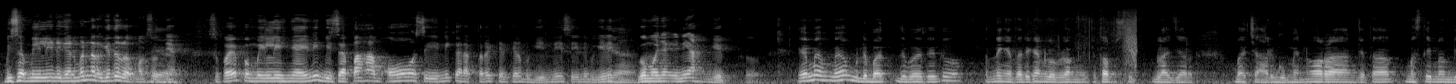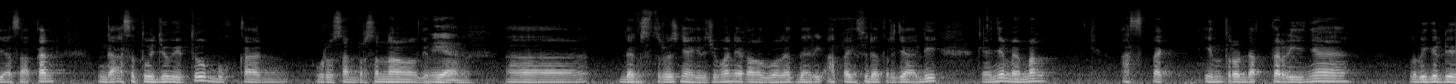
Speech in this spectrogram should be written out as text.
bisa milih dengan benar gitu loh maksudnya Iya. supaya pemilihnya ini bisa paham oh si ini karakternya kira-kira begini si ini begini Iya. gue mau yang ini ah gitu Ya memang, memang debat debat itu penting ya tadi kan gue bilang kita mesti belajar baca argumen orang, kita mesti membiasakan nggak setuju itu bukan urusan personal gitu. Iya. Eh, dan seterusnya gitu. Cuman ya kalau gue lihat dari apa yang sudah terjadi, kayaknya memang aspek introductory-nya lebih gede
